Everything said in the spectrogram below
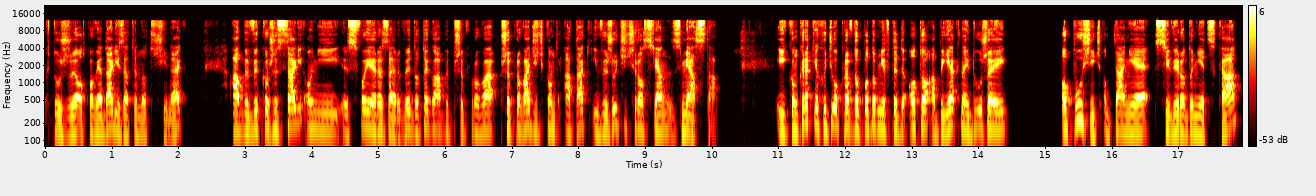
którzy odpowiadali za ten odcinek, aby wykorzystali oni swoje rezerwy do tego, aby przeprowadzić kontratak i wyrzucić Rosjan z miasta. I konkretnie chodziło prawdopodobnie wtedy o to, aby jak najdłużej opóźnić oddanie Siewierodoniecka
